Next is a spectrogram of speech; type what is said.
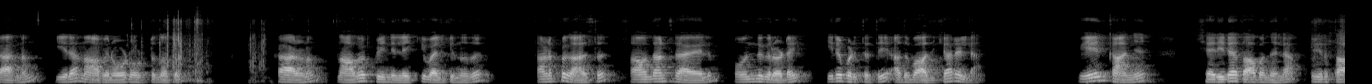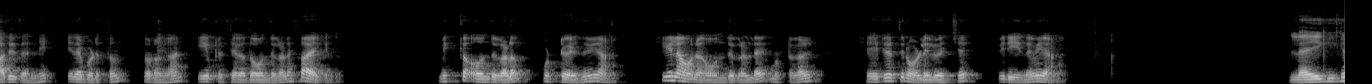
കാരണം ഇര നാവിനോട് ഒട്ടുന്നതും കാരണം നാവ് പിന്നിലേക്ക് വലിക്കുന്നത് തണുപ്പ് കാലത്ത് സാവധാനത്തിലായാലും ഓന്തുകളുടെ ഇരപിടുത്തത്തെ അത് ബാധിക്കാറില്ല. വേൽ കാഞ്ഞ് ശരീര താപനില ഉയർത്താതെ തന്നെ ഇരപിടുത്തം തുടങ്ങാൻ ഈ പ്രത്യേകത ഓന്തുകളെ സഹായിക്കുന്നു. മിക്ക ഓന്തുകളും മുട്ടയിടുന്നവയാണ് ശീലാവന ഓന്തുകളുടെ മുട്ടകൾ ശരീരത്തിനുള്ളിൽ വെച്ച് വിരിയുന്നവയാണ്. ലൈംഗിക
